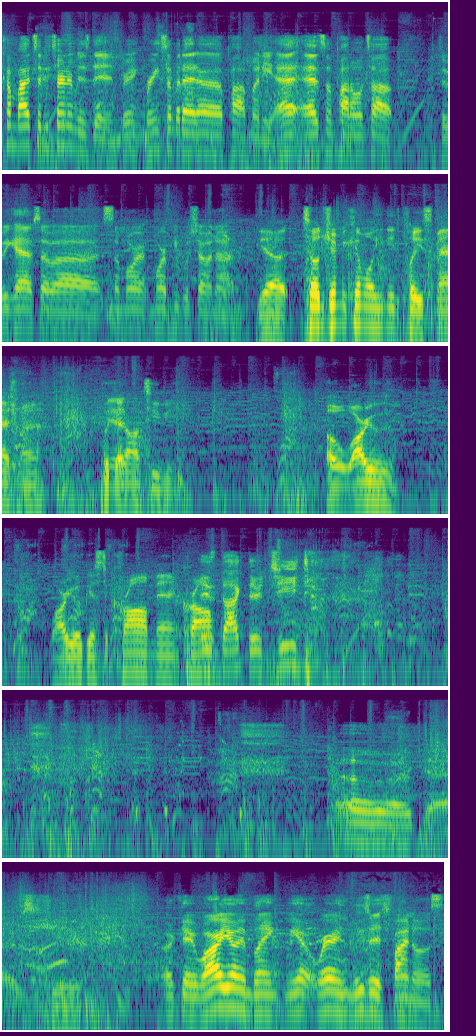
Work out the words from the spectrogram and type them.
come by to the tournaments then. Bring bring some of that uh, pot money. Add, add some pot on top, so we can have some uh some more more people showing up. yeah. Tell Jimmy Kimmel you need to play Smash, man. Put Yeah. that on TV. Oh, Wario, Wario against the Chrom, man. Chrom. It's Dr. G. oh my gosh. Shoot. Okay, Wario and Blank, we are, we're in losers finals.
